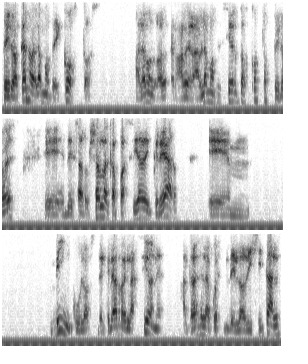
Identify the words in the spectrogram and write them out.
pero acá no hablamos de costos, hablamos, a ver, hablamos de ciertos costos, pero es eh, desarrollar la capacidad de crear eh, vínculos, de crear relaciones a través de, la, de lo digital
